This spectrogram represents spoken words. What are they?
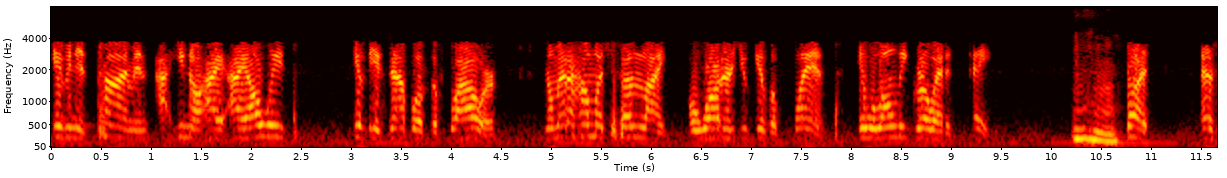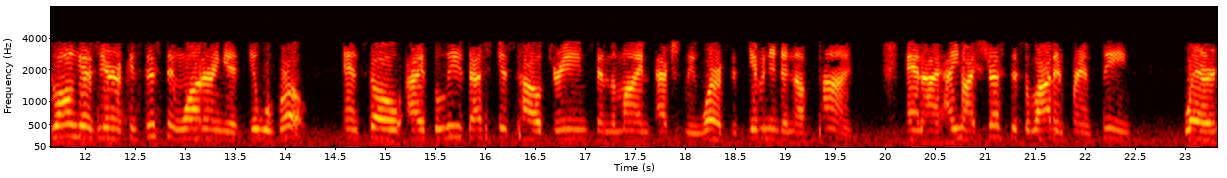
giving it time, and I, you know, I, I always give the example of the flower. No matter how much sunlight or water you give a plant, it will only grow at its pace. Mhm. But as long as you're consistent watering it, it will grow. And so I believe that's just how dreams and the mind actually works. It's giving it enough time. And I, I you know, I stress this a lot in Francine, where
